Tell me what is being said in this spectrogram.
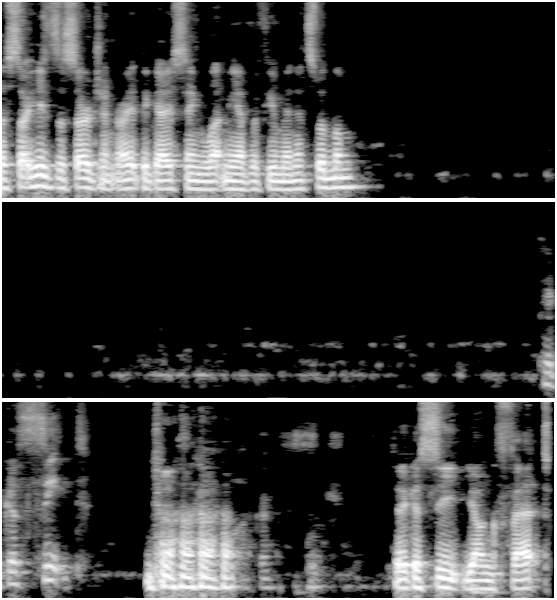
The ser- he's the sergeant, right? The guy saying, "Let me have a few minutes with them." Take a seat. Take a seat, young fet.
